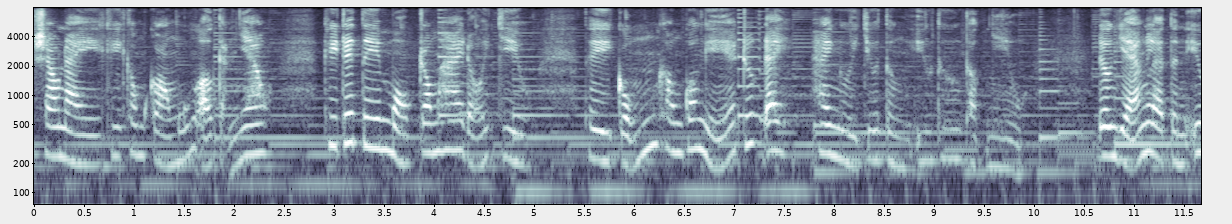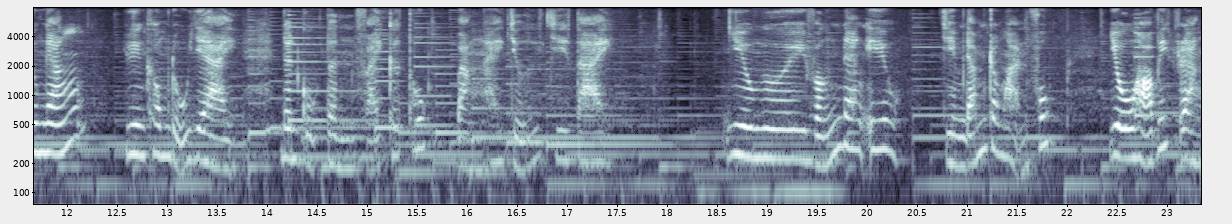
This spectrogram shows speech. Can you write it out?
Sau này khi không còn muốn ở cạnh nhau, khi trái tim một trong hai đổi chiều, thì cũng không có nghĩa trước đây hai người chưa từng yêu thương thật nhiều. Đơn giản là tình yêu ngắn, duyên không đủ dài nên cuộc tình phải kết thúc bằng hai chữ chia tay. Nhiều người vẫn đang yêu, chìm đắm trong hạnh phúc. Dù họ biết rằng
